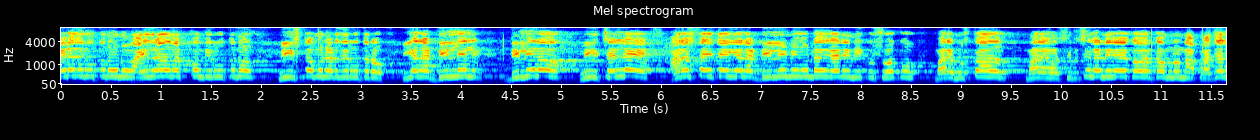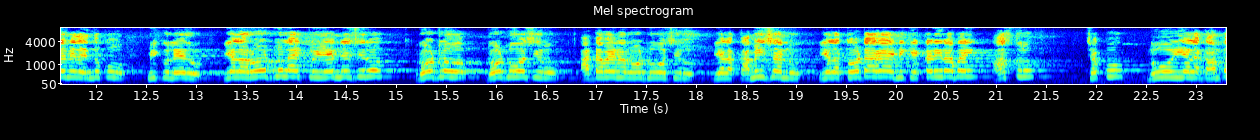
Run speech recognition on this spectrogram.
ఏడ తిరుగుతున్నావు నువ్వు? హైదరాబాద్ పట్టుకొని తిరుగుతున్నావు? నీ ఇష్టం ఉన్నట్టు తిరుగుతున్నావు? ఇవాళ ఢిల్లీ ఢిల్లీలో నీ చెల్లె అరెస్ట్ అయితే ఇలా ఢిల్లీ మీద ఉన్నది కానీ నీకు షోకు మరి ముస్తాదు మా సిరిసిల్ల నియోజకవర్గంలో ఉన్న ప్రజల మీద ఎందుకు మీకు లేదు? ఇలా రోడ్లు లైట్లు ఏం చేసిరు రోడ్లు రోడ్లు పోసిరు అడ్డమైన రోడ్లు పోసిరు ఇలా కమిషన్లు ఇలా తోటగా నీకు ఎక్కడిరా బాయ్ ఆస్తులు? చెప్పు. నువ్వు ఇలా గంప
